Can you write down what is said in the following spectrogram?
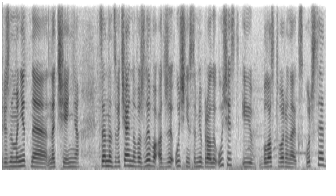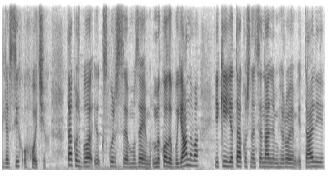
різноманітне начиння. Це надзвичайно важливо, адже учні самі брали участь і була створена екскурсія для всіх охочих. Також була екскурсія в музеї Миколи Буянова, який є також національним героєм Італії.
